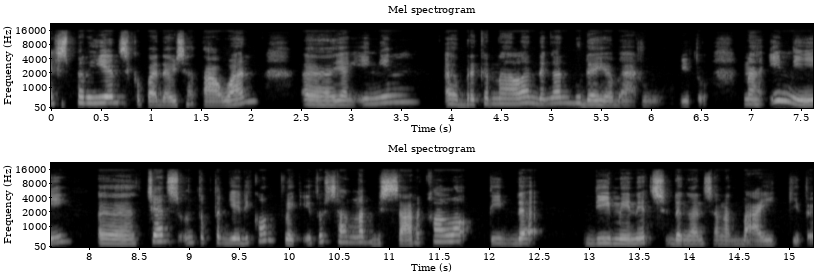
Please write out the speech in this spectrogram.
experience kepada wisatawan, eee, yang ingin, eee, berkenalan dengan budaya baru gitu. Nah ini, eee, chance untuk terjadi konflik itu sangat besar kalau tidak di-manage dengan sangat baik gitu.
